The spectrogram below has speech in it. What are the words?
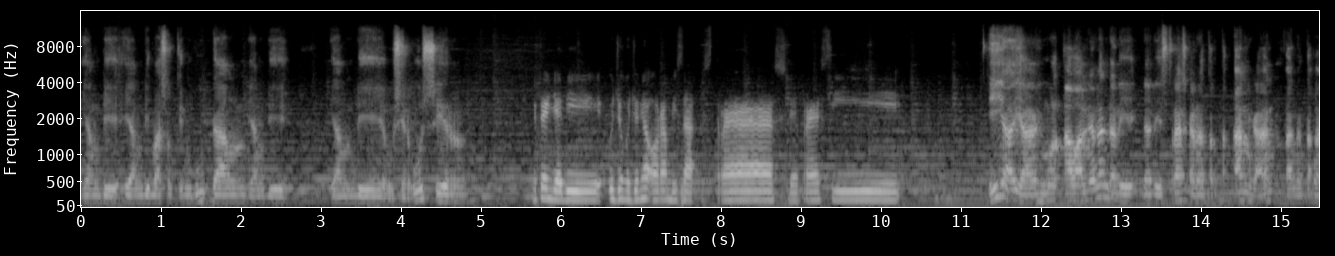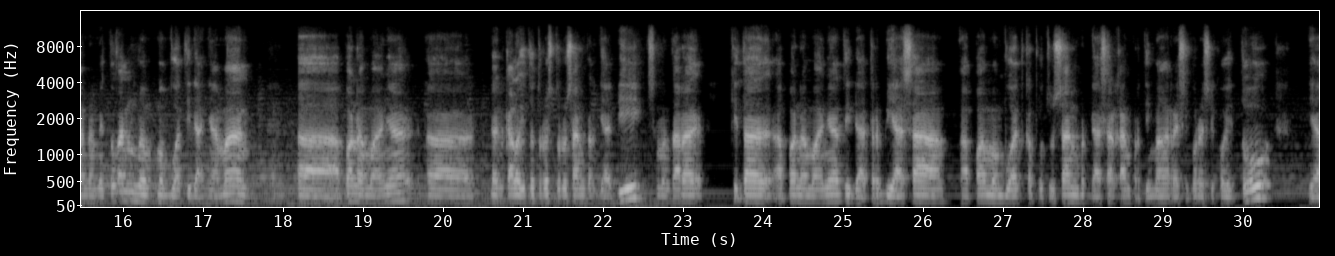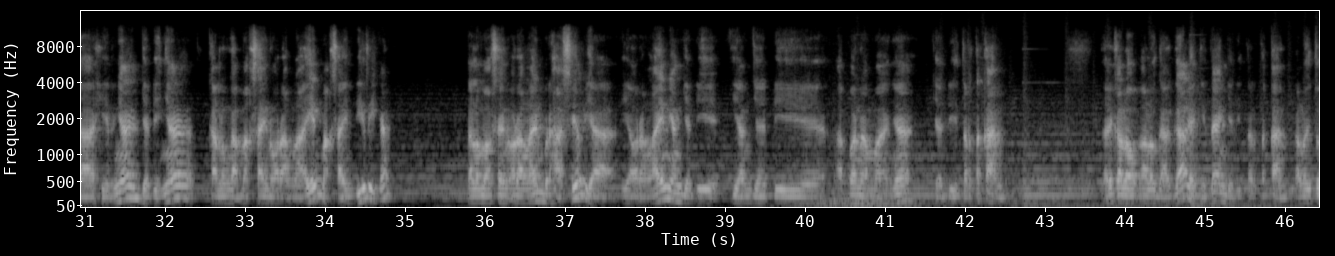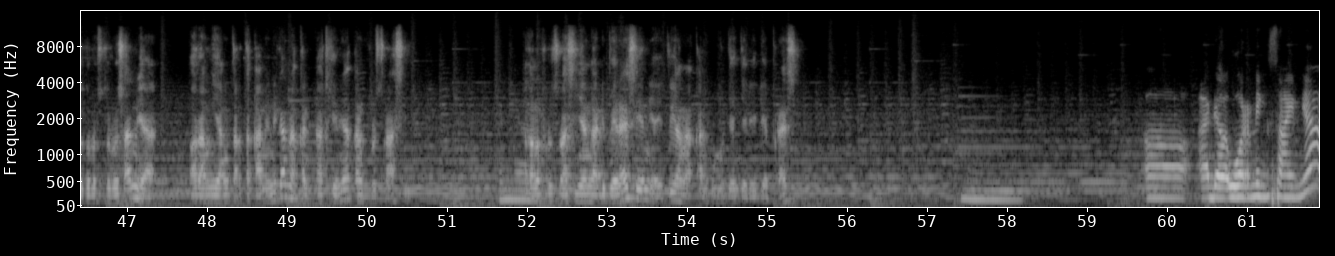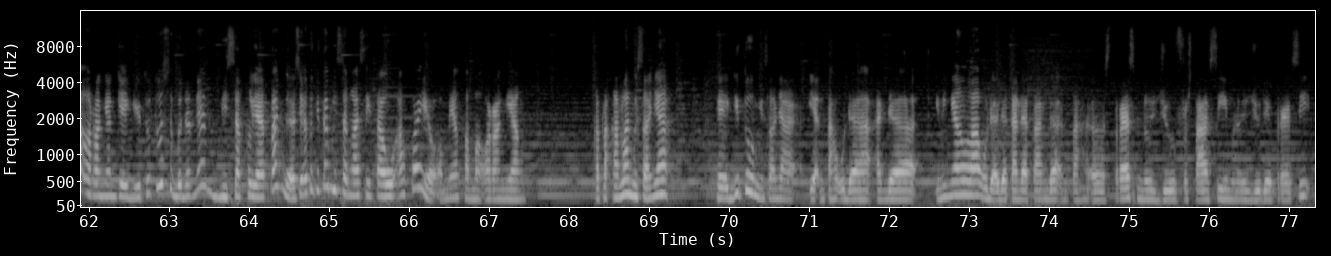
yang di yang dimasukin gudang, yang di yang diusir-usir. Itu yang jadi ujung-ujungnya orang bisa stres, depresi, Iya ya, awalnya kan dari dari stres karena tertekan kan, karena tekanan itu kan membuat tidak nyaman. Uh, apa namanya? Uh, dan kalau itu terus-terusan terjadi, sementara kita apa namanya tidak terbiasa apa membuat keputusan berdasarkan pertimbangan resiko-resiko itu, ya akhirnya jadinya kalau nggak maksain orang lain, maksain diri kan? Kalau maksain orang lain berhasil ya ya orang lain yang jadi yang jadi apa namanya jadi tertekan. Tapi kalau kalau gagal ya kita yang jadi tertekan. Kalau itu terus terusan ya orang yang tertekan ini kan akan akhirnya akan frustrasi Nah, kalau frustrasinya nggak diberesin ya itu yang akan kemudian jadi depresi. Uh, ada warning sign-nya orang yang kayak gitu tuh sebenarnya bisa kelihatan nggak sih? Atau kita bisa ngasih tahu apa ya om ya sama orang yang katakanlah misalnya kayak gitu misalnya ya entah udah ada ininya lah udah ada tanda-tanda entah uh, stres menuju frustasi menuju depresi.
